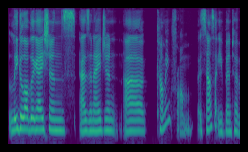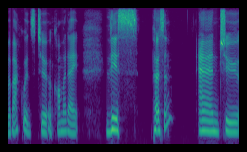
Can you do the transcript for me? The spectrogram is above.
legal obligations as an agent are coming from. It sounds like you've bent over backwards to accommodate this person and to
